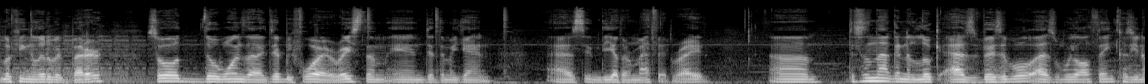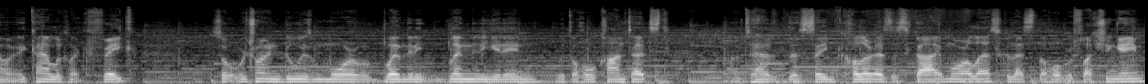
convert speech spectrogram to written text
looking a little bit better. So the ones that I did before, I erased them and did them again, as in the other method, right? Um, this is not going to look as visible as we all think, because you know it kind of looks like fake. So what we're trying to do is more of blending, blending it in with the whole context uh, to have the same color as the sky, more or less, because that's the whole reflection game.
